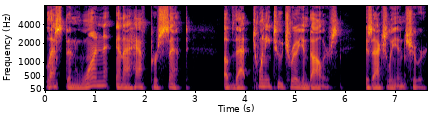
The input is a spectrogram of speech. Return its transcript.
Less than 1.5% of that $22 trillion is actually insured.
